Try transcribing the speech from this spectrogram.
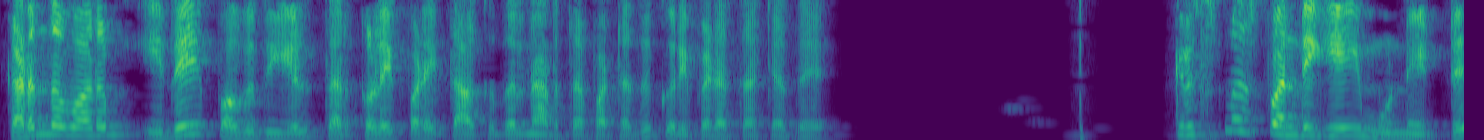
கடந்த வாரம் இதே பகுதியில் தற்கொலைப்படை தாக்குதல் நடத்தப்பட்டது குறிப்பிடத்தக்கது. கிறிஸ்துமஸ் பண்டிகையை முன்னிட்டு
